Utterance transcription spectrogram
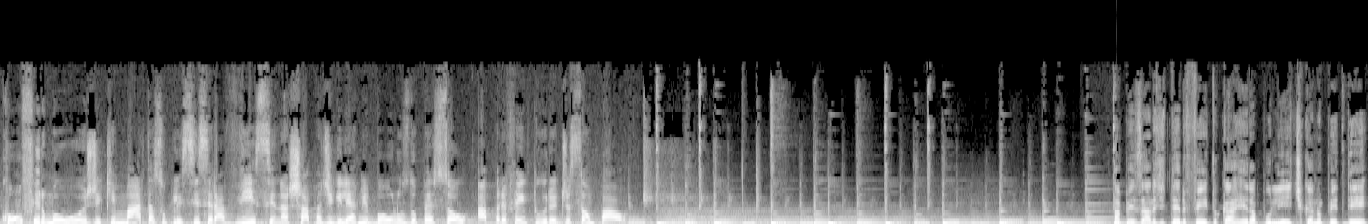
confirmou hoje que Marta Suplicy será vice na chapa de Guilherme Boulos do PSOL à Prefeitura de São Paulo. Apesar de ter feito carreira política no PT,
